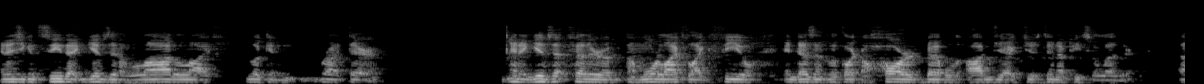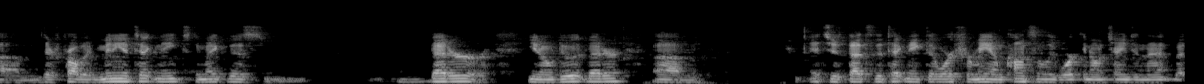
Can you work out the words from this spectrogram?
And as you can see, that gives it a lot of life looking right there. And it gives that feather a, a more lifelike feel and doesn't look like a hard beveled object just in a piece of leather. Um, there's probably many techniques to make this better or, you know, do it better. Um, it's just that's the technique that works for me. I'm constantly working on changing that, but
